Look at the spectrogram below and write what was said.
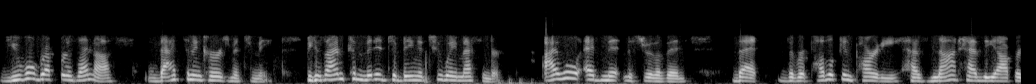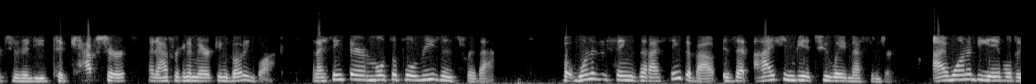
you will represent us, that's an encouragement to me because I'm committed to being a two way messenger. I will admit, Mr. Levin, that the Republican Party has not had the opportunity to capture an African American voting bloc. And I think there are multiple reasons for that. But one of the things that I think about is that I can be a two way messenger. I want to be able to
